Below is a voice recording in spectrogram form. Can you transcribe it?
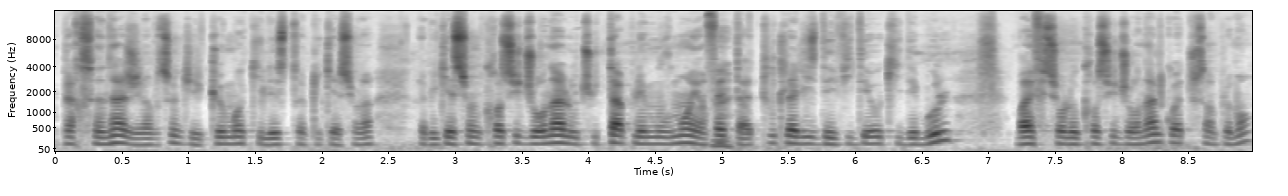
personnage, j'ai l'impression qu'il n'y a que moi qui l'ai cette application-là. L'application de CrossFit Journal où tu tapes les mouvements et en fait Ouais. tu as toute la liste des vidéos qui déboulent. Bref, sur le CrossFit Journal, quoi, tout simplement.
